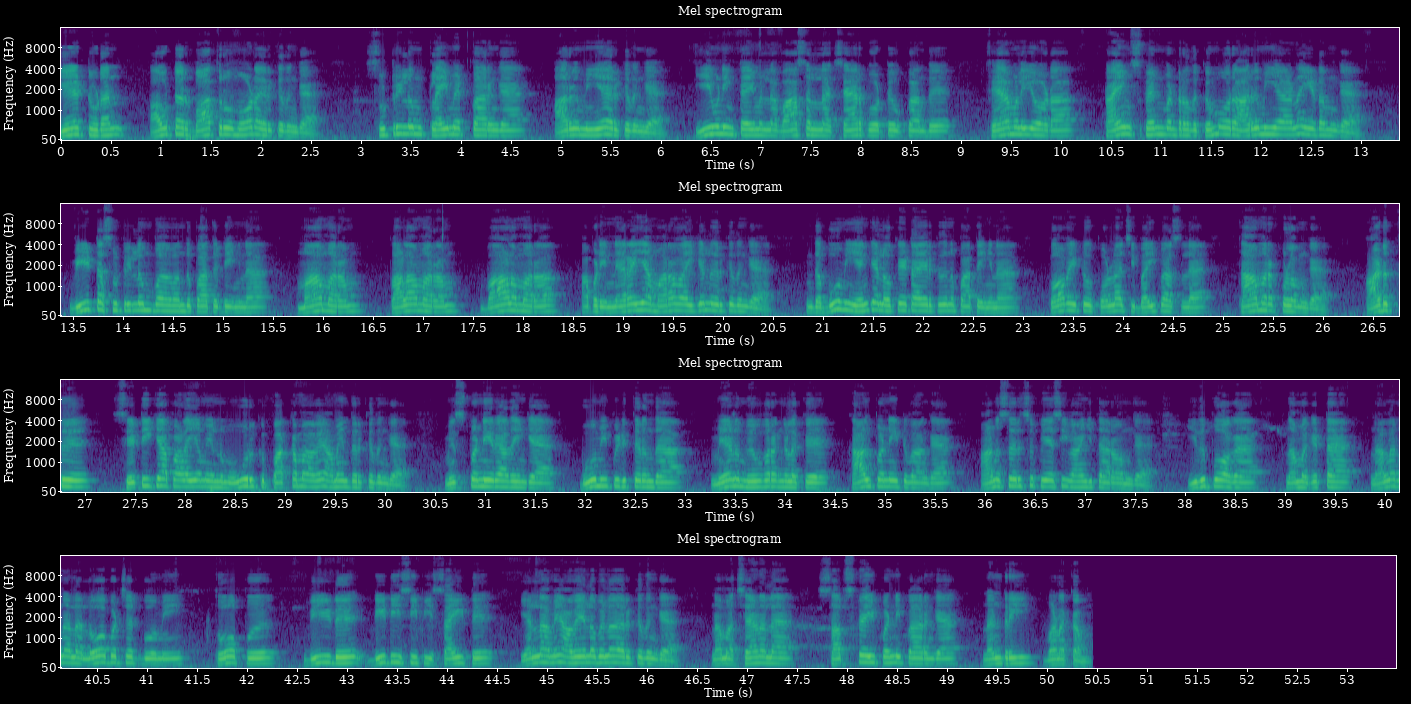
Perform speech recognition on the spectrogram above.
கேட்டுடன் அவுட்டர் பாத்ரூமோடு இருக்குதுங்க. சுற்றிலும் கிளைமேட் பாருங்க அருமையாக இருக்குதுங்க. ஈவினிங் டைமில் வாசலில் சேர் போட்டு உட்காந்து ஃபேமிலியோட டைம் ஸ்பெண்ட் பண்ணுறதுக்கும் ஒரு அருமையான இடம்ங்க. வீட்டை சுற்றிலும் வந்து பார்த்துட்டிங்கன்னா மாமரம் பலாமரம் வாழை மரம் அப்படி நிறைய மர வகைகள் இருக்குதுங்க. இந்த பூமி எங்கே லொக்கேட் ஆகிருக்குதுன்னு பார்த்தீங்கன்னா கோவை டு பொள்ளாச்சி பைபாஸில் தாமரக்குளம்ங்க. அடுத்து செட்டிக்காபாளையம் என்னும் ஊருக்கு பக்கமாகவே அமைந்திருக்குதுங்க. மிஸ் பண்ணிடாதீங்க பூமி பிடித்திருந்தா மேலும் விவரங்களுக்கு கால் பண்ணிட்டு வாங்க. அனுசரித்து பேசி வாங்கி தரோங்க இது போக நம்மக்கிட்ட நல்ல நல்ல லோ பட்ஜெட் பூமி தோப்பு வீடு டிடிசிபி சைட்டு எல்லாமே அவைலபிளாக இருக்குதுங்க. நம்ம சேனலை சப்ஸ்கிரைப் பண்ணி பாருங்க. நன்றி வணக்கம்.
